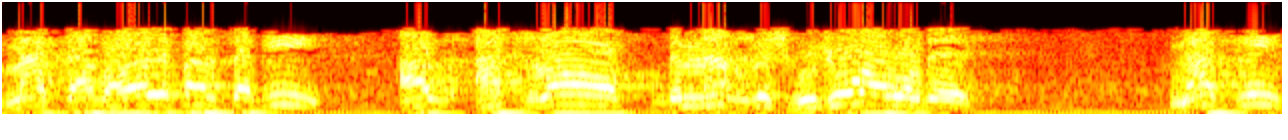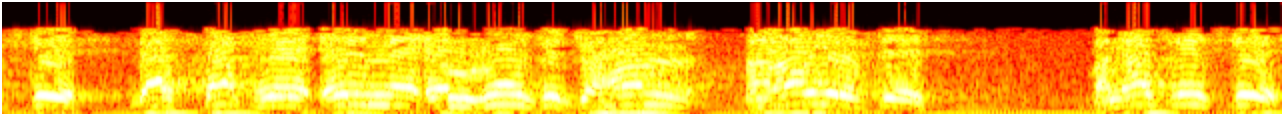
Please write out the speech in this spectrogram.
مکتب های فلسفی از اطراف به مغزش هجوم آورده. نسلی است که در سطح علم امروز جهان قرار گرفته. و نسلی است که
